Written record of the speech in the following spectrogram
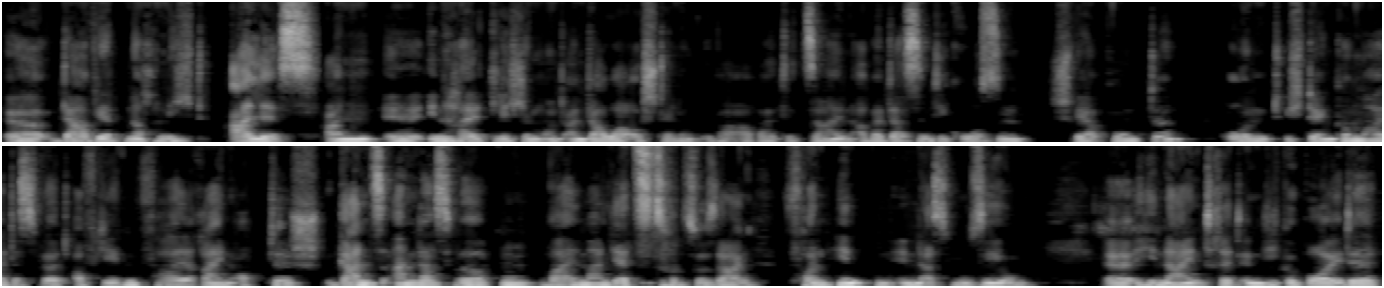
Äh, da wird noch nicht alles an äh, inhaltlichem und an Dauerausstellung überarbeitet sein, aber das sind die großen Schwerpunkte. Und ich denke mal, das wird auf jeden Fall rein optisch ganz anders wirken, weil man jetzt sozusagen von hinten in das Museum äh, hineintritt, in die Gebäude,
